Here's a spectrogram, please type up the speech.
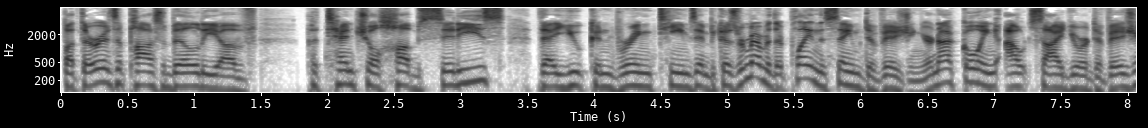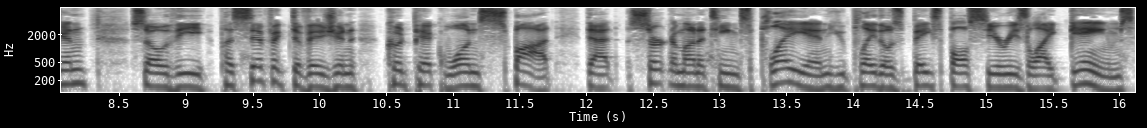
but there is a possibility of potential hub cities that you can bring teams in. Because remember they're playing the same division. You're not going outside your division. So the pacific division could pick one spot that certain amount of teams play in. You play those baseball series like games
